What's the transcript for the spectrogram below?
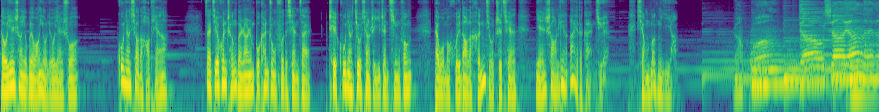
抖音上有位网友留言说：“姑娘笑得好甜啊，在结婚成本让人不堪重负的现在，这姑娘就像是一阵清风，带我们回到了很久之前年少恋爱的感觉，像梦一样。”让我掉下眼泪的。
